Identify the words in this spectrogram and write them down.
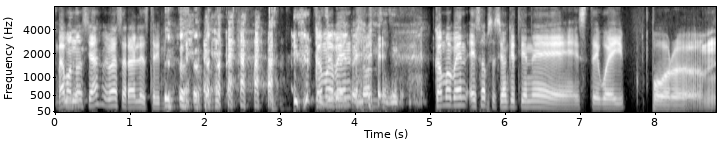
Vámonos ya, me voy a cerrar el stream. ¿Cómo ven? ¿Cómo ven esa obsesión que tiene este güey por um,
